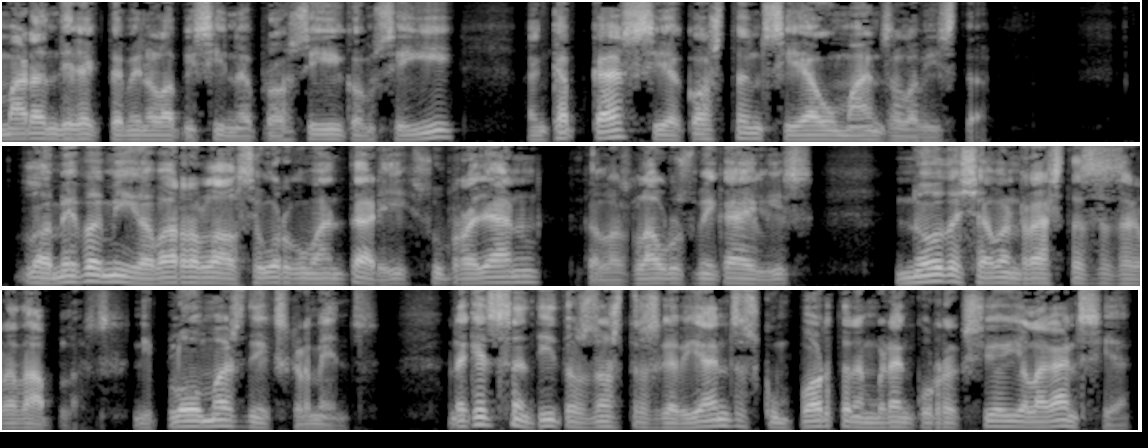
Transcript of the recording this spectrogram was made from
amaren directament a la piscina, però sigui com sigui, en cap cas s'hi acosten si hi ha humans a la vista. La meva amiga va reblar el seu argumentari subratllant que les Laurus Michaelis no deixaven rastes desagradables, ni plomes ni excrements. En aquest sentit, els nostres gavians es comporten amb gran correcció i elegància,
